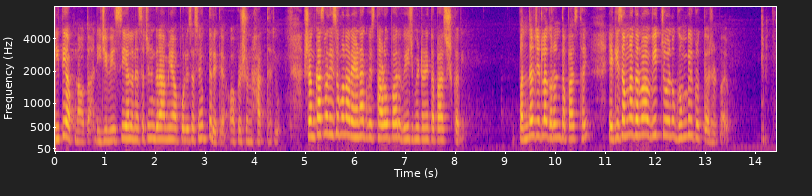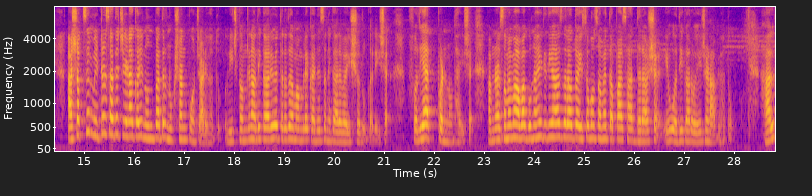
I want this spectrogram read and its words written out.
નીતિ અપનાવતા ડીજીવીસીએલ અને સચિન ગ્રામ્ય પોલીસે સંયુક્ત રીતે ઓપરેશન હાથ ધર્યું. શંકાસ્પદ ઇસમોના રહેણાંક વિસ્તારો પર વીજ મીટરની તપાસ કરી. પંદર જેટલા ઘરોની તપાસ થઈ. એક ઇસમના ઘરમાં વીજ ચોરીનું ગંભીર કૃત્ય ઝડપાયું. આ શખ્સે મીટર સાથે ચેડા કરી નોંધપાત્ર નુકસાન પહોંચાડ્યું હતું. વીજ કંપનીના અધિકારીઓએ તરત મામલે કાયદેસરની કાર્યવાહી શરૂ કરી છે. ફરિયાદ પણ નોંધાઈ છે. આવનાર સમયમાં આવા ગુનાહિત ઇતિહાસ ધરાવતા ઇસમો સામે તપાસ હાથ ધરાશે એવું અધિકારોએ જણાવ્યું હતું. હાલ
